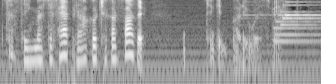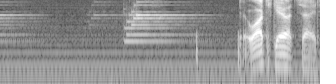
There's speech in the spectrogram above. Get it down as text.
Something must have happened. I'll go check on Father. Taking Buddy with me. I want to go outside.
